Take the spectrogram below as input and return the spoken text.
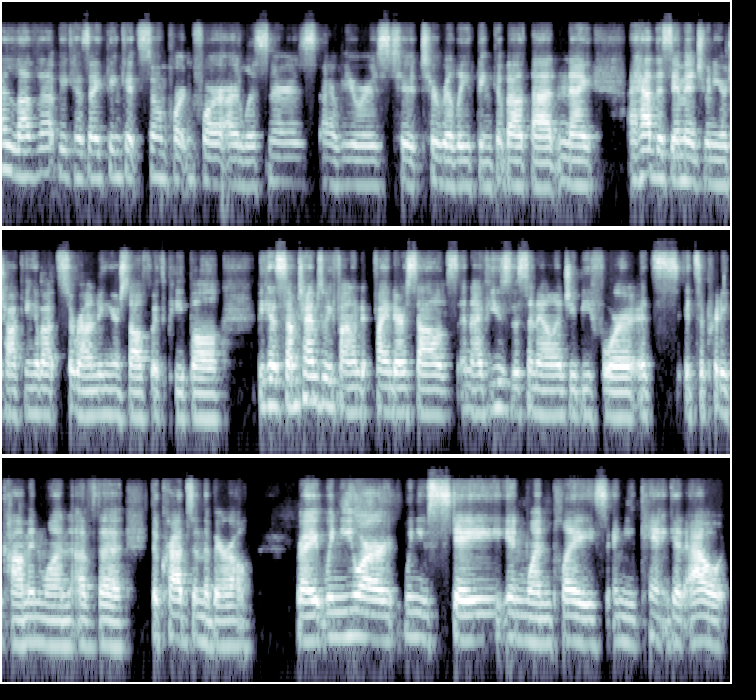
I love that because I think it's so important for our listeners, our viewers to to really think about that. And I I had this image when you're talking about surrounding yourself with people because sometimes we found find ourselves and I've used this analogy before. It's it's a pretty common one of the the crabs in the barrel right? When you are when you stay in one place and you can't get out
